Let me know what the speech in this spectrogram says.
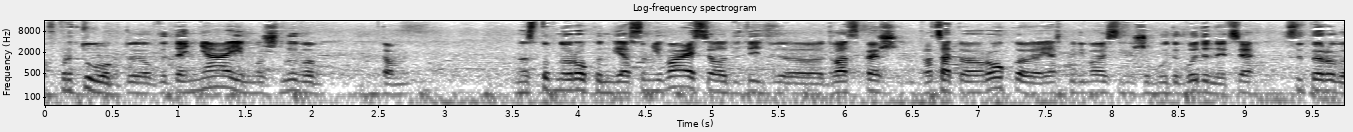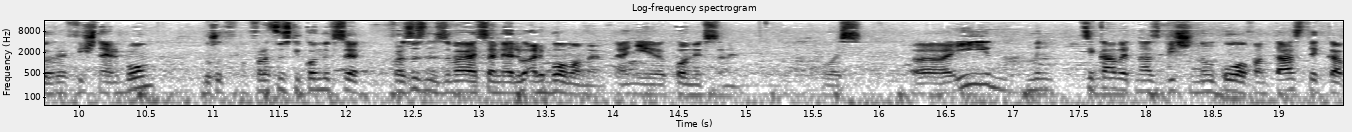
впритулок до видання, і можливо там Наступного року я сумніваюся, але 2020 року я сподіваюся, він вже буде виданий. Це суперовий графічний альбом. Бо що французькі комікси французи називають самі аль- альбомами, а не коміксами. Ось. Е, І цікавить нас більше наукова фантастика,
